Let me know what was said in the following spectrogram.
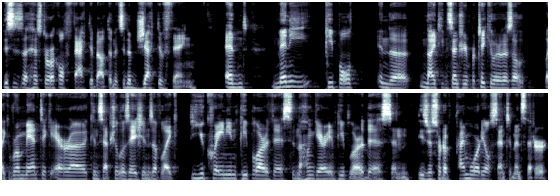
This is a historical fact about them, it's an objective thing. And many people in the 19th century in particular, there's a like romantic era conceptualizations of like the Ukrainian people are this and the Hungarian people are this and these are sort of primordial sentiments that are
